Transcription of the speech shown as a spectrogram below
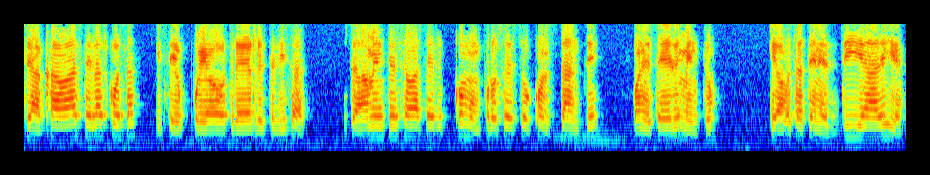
se acaba de hacer las cosas y se puede otra vez reutilizar. Solamente eso va a ser como un proceso constante con ese elemento que vamos a tener día a día.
